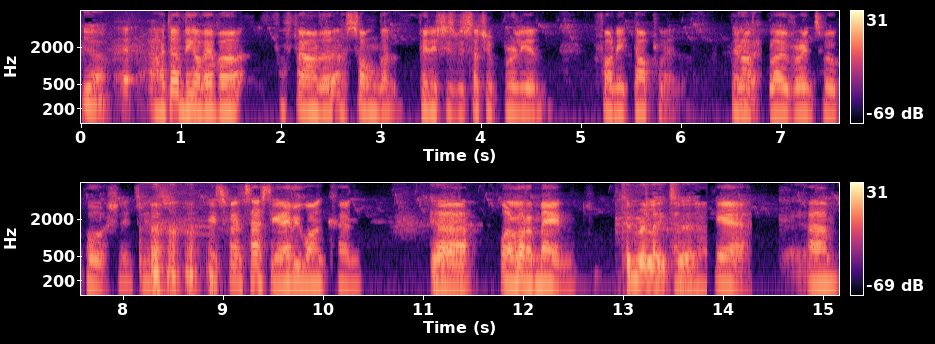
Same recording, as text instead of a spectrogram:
Yeah, uh, I don't think I've ever found a, a song that finishes with such a brilliant, funny couplet. Then I Yeah. fell over into a bush. It's, it's, it's fantastic, and everyone can. yeah, Uh, well, a lot of men. can relate to it. uh, yeah. Um,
